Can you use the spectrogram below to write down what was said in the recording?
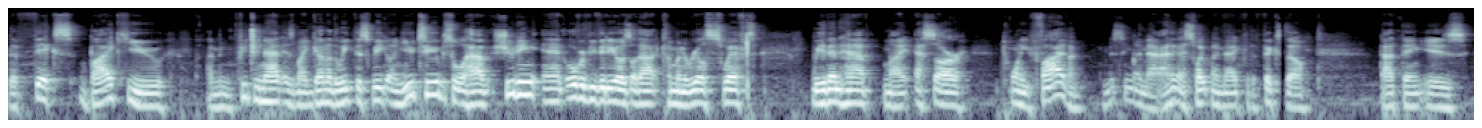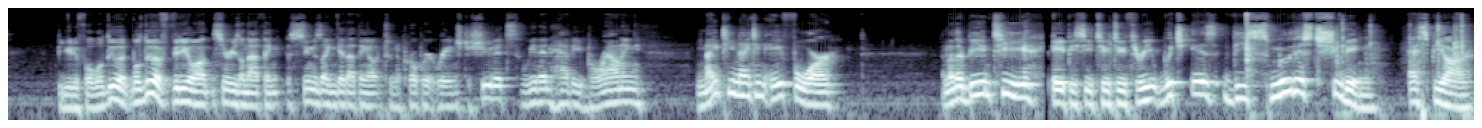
the Fix by Q. I've been featuring that as my gun of the week this week on YouTube, so we'll have shooting and overview videos of that coming real swift. We then have my SR25. I'm missing my mag. I think I swiped my mag for the Fix though. That thing is beautiful. We'll do it. We'll do a video on series on that thing as soon as I can get that thing out to an appropriate range to shoot it. We then have a Browning 1919 A4 Another B&T APC 223, which is the smoothest shooting SBR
